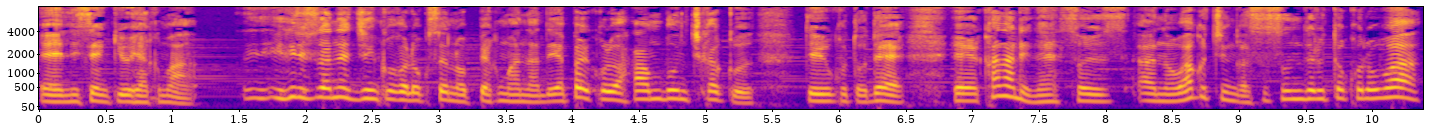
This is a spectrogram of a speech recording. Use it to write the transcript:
えー、2900万。イギリスはね、人口が6600万なんで、やっぱりこれは半分近くっていうことで、えー、かなりね、そういう、あの、ワクチンが進んでるところは、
